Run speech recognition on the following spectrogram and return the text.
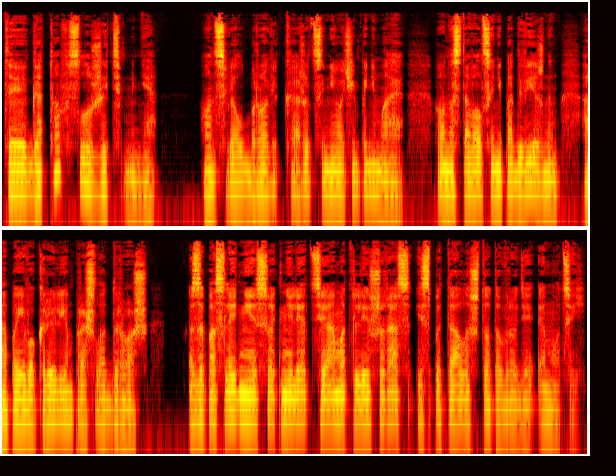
Ты готов служить мне?» Он свел брови, кажется, не очень понимая. Он оставался неподвижным, а по его крыльям прошла дрожь. За последние сотни лет Тиамат лишь раз испытала что-то вроде эмоций.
